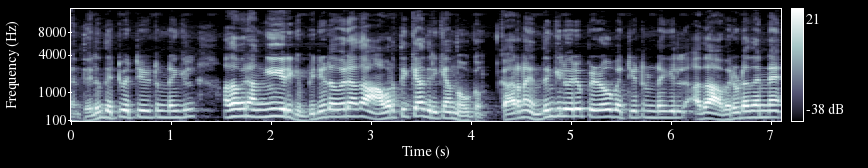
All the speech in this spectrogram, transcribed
എന്തെങ്കിലും തെറ്റുപറ്റിയിട്ടുണ്ടെങ്കിൽ അത് അവർ അംഗീകരിക്കും. പിന്നീട് അവർ അത് ആവർത്തിക്കാതിരിക്കാൻ നോക്കും. കാരണം എന്തെങ്കിലും ഒരു പിഴവ് പറ്റിയിട്ടുണ്ടെങ്കിൽ അത് അവരുടെ തന്നെ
